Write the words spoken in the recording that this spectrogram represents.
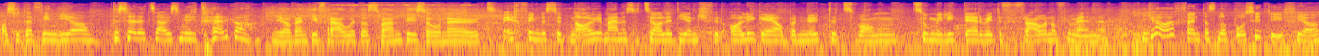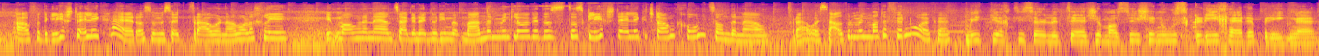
Also da finde ich ja, das soll jetzt auch ins Militär gehen. Ja, wenn die Frauen das wollen, wieso nicht? Ich finde, es sollte einen allgemeinen sozialen Dienst für alle geben, aber nicht den Zwang zum Militär, weder für Frauen noch für Männer. Ja, ich fände das noch positiv, ja auch von der Gleichstellung her. Also man sollte Frauen auch mal ein bisschen in die Mangel nehmen und sagen, nicht nur immer die Männer müssen schauen, dass, dass Gleichstellung zustande kommt, sondern auch die Frauen selber müssen mal dafür schauen. Mitglieder sollen zuerst einmal einen Ausgleich herbringen,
